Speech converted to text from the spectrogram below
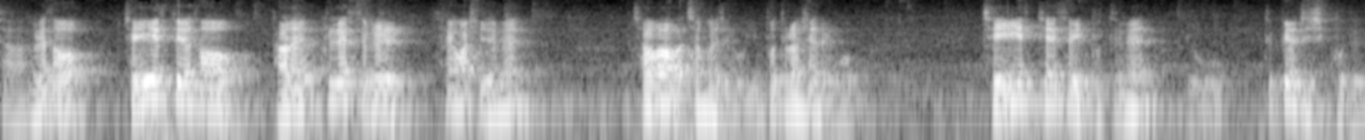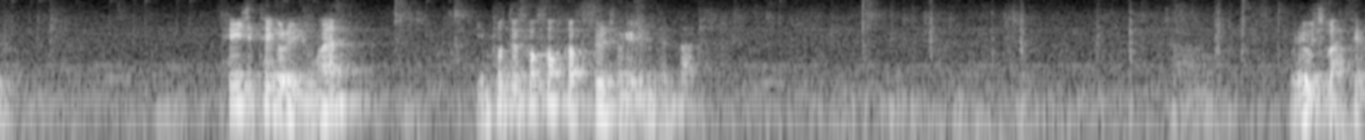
자, 그래서 JSP에서 다른 클래스를 사용하시려면 자바와 마찬가지로 임포트를 하셔야 되고 JSP에서 임포트는 요 특별 지시 코드 페이지 태그를 이용한 임포트 속성 값을 정해주면 된다. 자, 외우지 마세요.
